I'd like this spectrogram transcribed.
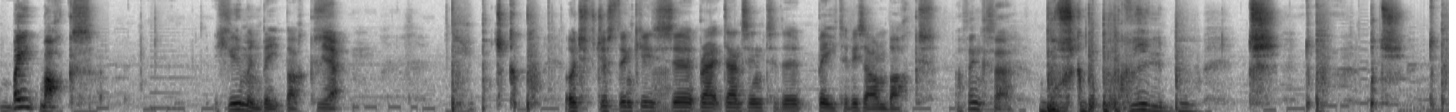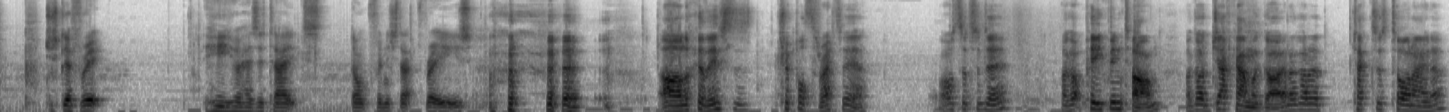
Beatbox. Human beatbox? Yeah. Or do you just think he's uh, breakdancing to the beat of his own box? I think so. Just go for it. He who hesitates, don't finish that phrase. Oh, look at this. There's triple threat here. What was there to do? I got Peeping Tom, I got Jackhammer Guy, and I got a Texas Tornado.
